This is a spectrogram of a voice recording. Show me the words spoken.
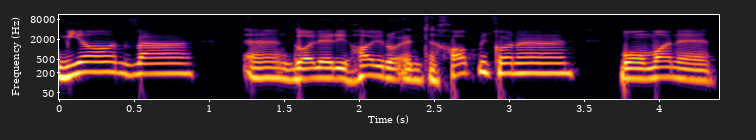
میان و گالری هایی رو انتخاب می‌کنن. به عنوان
